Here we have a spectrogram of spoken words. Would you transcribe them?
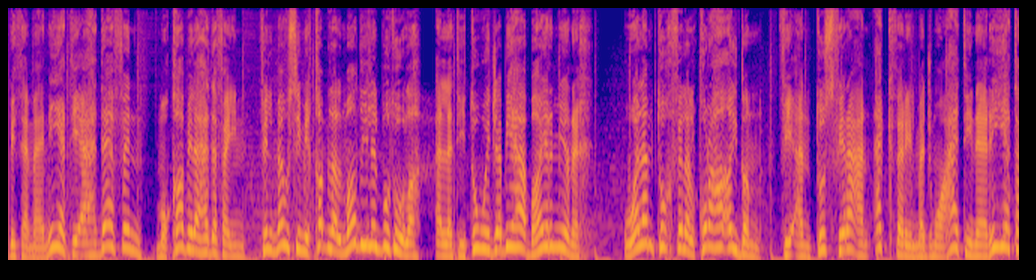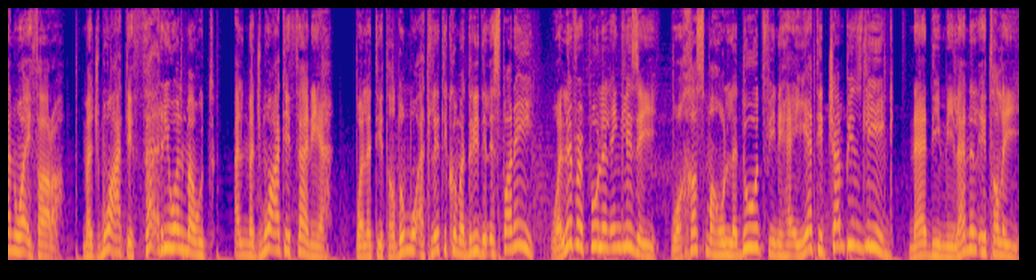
بثمانية أهداف مقابل هدفين في الموسم قبل الماضي للبطولة التي توج بها بايرن ميونخ. ولم تغفل القرعة أيضا في أن تسفر عن أكثر المجموعات نارية وإثارة. مجموعة الثأر والموت المجموعة الثانية والتي تضم أتلتيكو مدريد الإسباني وليفربول الإنجليزي وخصمه اللدود في نهائيات ال Champions League نادي ميلان الإيطالي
